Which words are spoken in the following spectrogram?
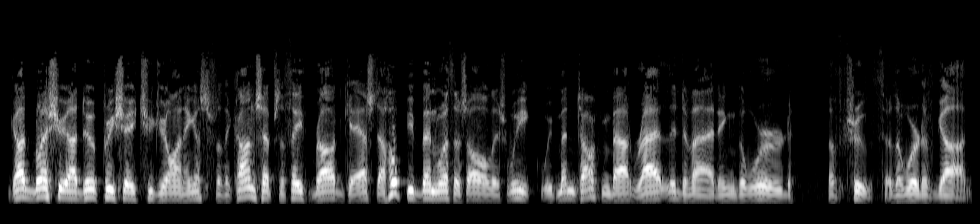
God bless you. I do appreciate you joining us for the Concepts of Faith broadcast. I hope you've been with us all this week. We've been talking about rightly dividing the Word of truth, or the Word of God.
